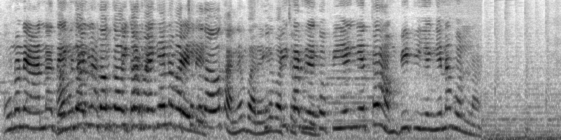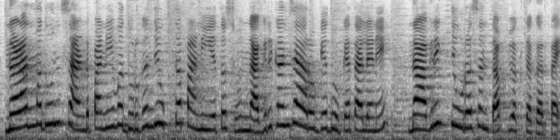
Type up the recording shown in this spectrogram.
उन्होंने आना हम देखना ना लोग कर देंगे ना बच्चों को दवा खाने में भरेंगे बच्चों कर। देखो पियेंगे तो हम भी पियेंगे ना बोलना। नळांमधून सांडपाणी व दुर्गंधीयुक्त पाणी येत असून नागरिकांचे आरोग्य धोक्यात आल्याने नागरिक तीव्र संताप व्यक्त करताय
